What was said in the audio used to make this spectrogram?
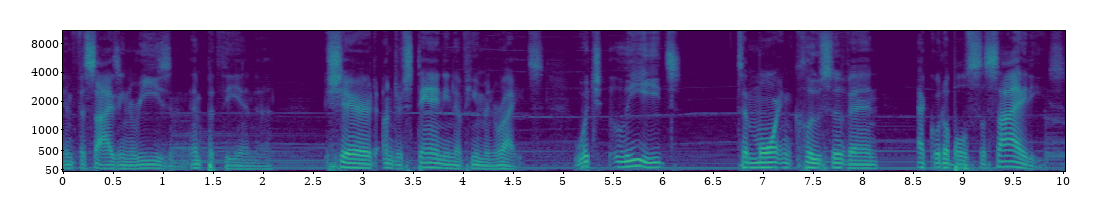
emphasizing reason, empathy, and a shared understanding of human rights, which leads to more inclusive and equitable societies,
